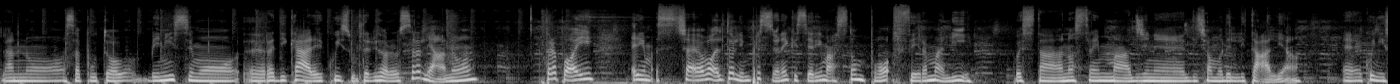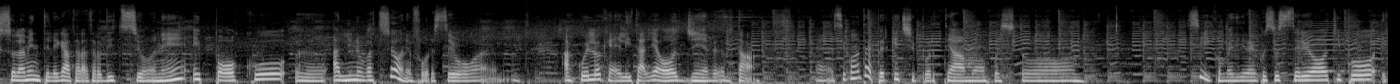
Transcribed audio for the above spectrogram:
l'hanno saputo benissimo eh, radicare qui sul territorio australiano, però poi rim- cioè, a volte ho l'impressione che sia rimasta un po' ferma lì questa nostra immagine, diciamo, dell'Italia. Eh, quindi solamente legata alla tradizione e poco eh, all'innovazione forse o a, a, quello che è l'Italia oggi in realtà. Eh, secondo te perché ci portiamo questo, sì, dire, questo stereotipo e,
